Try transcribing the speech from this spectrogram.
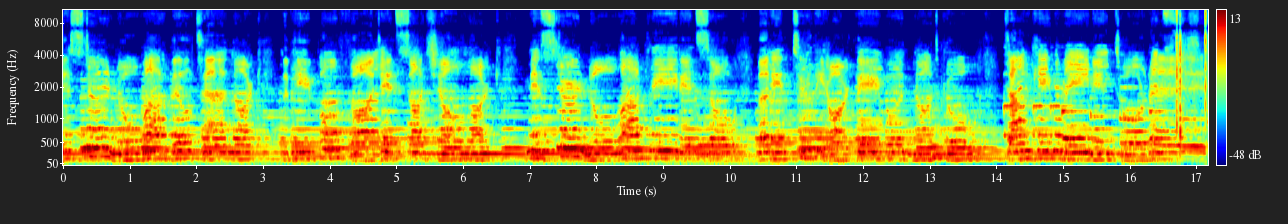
Mr. Noah built an ark. The people thought it such a lark. Mr. Noah pleaded so, but into the ark they would not go. Down came the rain in torrents.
